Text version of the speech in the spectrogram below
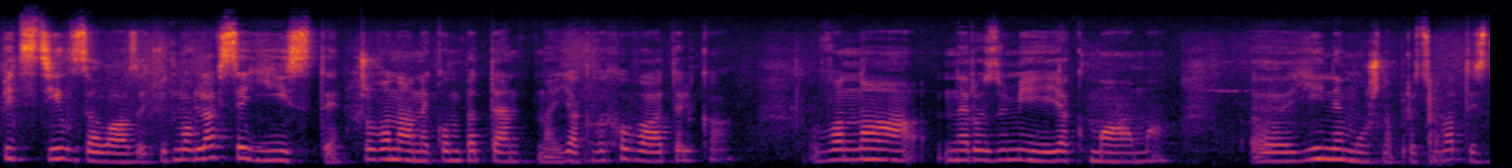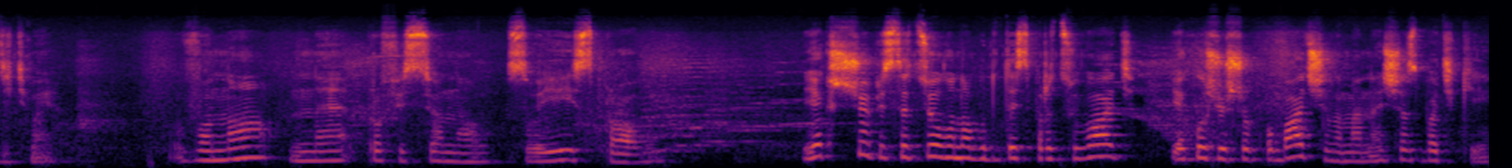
під стіл залазить, відмовлявся їсти, що вона некомпетентна як вихователька, вона не розуміє, як мама, Е, їй не можна працювати з дітьми. Вона не професіонал своєї справи. Якщо після цього вона буде десь працювати, я хочу, щоб побачили мене зараз батьки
